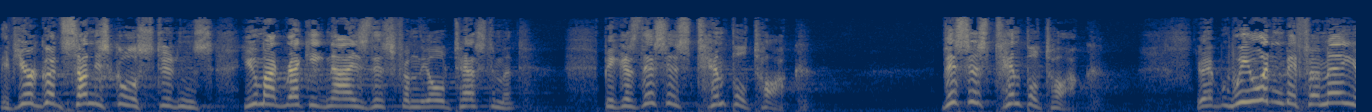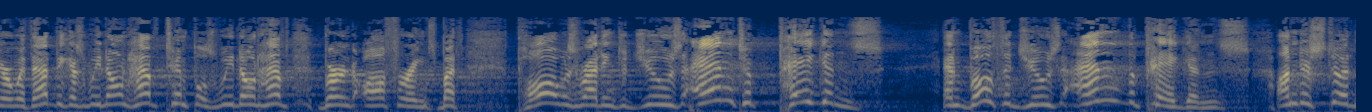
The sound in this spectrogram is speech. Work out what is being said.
If you're good Sunday school students, you might recognize this from the Old Testament because this is temple talk. This is temple talk. We wouldn't be familiar with that because we don't have temples, we don't have burnt offerings. But Paul was writing to Jews and to pagans. And both the Jews and the pagans understood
